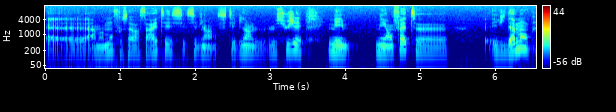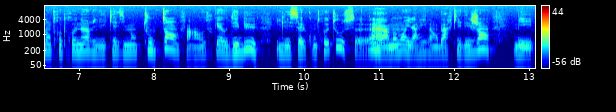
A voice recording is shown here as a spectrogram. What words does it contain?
à un moment, il faut savoir s'arrêter. C'est bien, c'était bien le, le, sujet. Mais, mais en fait évidemment que l'entrepreneur, il est quasiment tout le temps, enfin en tout cas au début, il est seul contre tous. Euh, à un moment, il arrive à embarquer des gens, mais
